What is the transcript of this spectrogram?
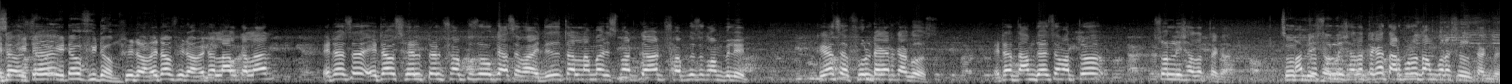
এটা হচ্ছে এটা এটাও ফ্রিডম ফ্রিডম এটাও ফ্রিডম এটা লাল কালার এটা হচ্ছে এটাও সেলফ টেলফ সব কিছু ওকে আছে ভাই। ডিজিটাল নাম্বার স্মার্ট কার্ড সব কিছু কমপ্লিট ঠিক আছে ফুল টাকার কাগজ। এটার দাম দিয়েছে মাত্র চল্লিশ হাজার টাকা। মাত্র চল্লিশ হাজার টাকা। তারপরেও দাম করার সুযোগ থাকবে।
